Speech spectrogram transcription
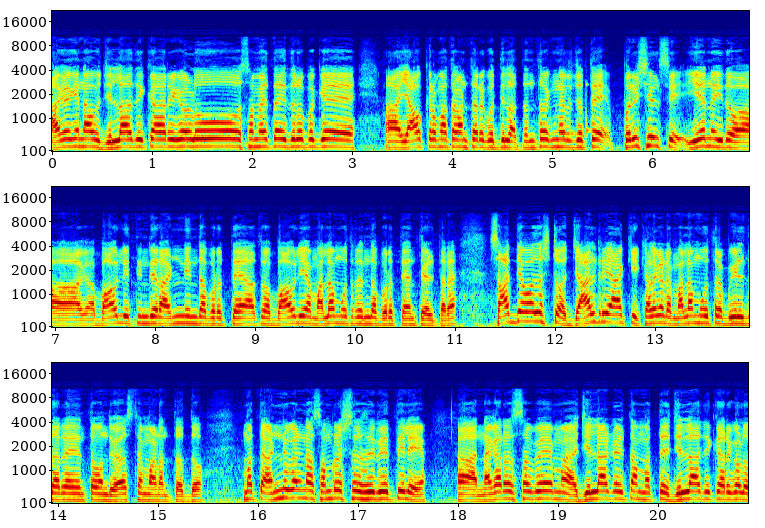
ಹಾಗಾಗಿ ನಾವು ಜಿಲ್ಲಾಧಿಕಾರಿಗಳು ಸಮೇತ ಇದ್ರ ಬಗ್ಗೆ ಯಾವ ಕ್ರಮ ತಗೊಳ್ತಾರೆ ಗೊತ್ತಿಲ್ಲ. ತಂತ್ರಜ್ಞರ ಜೊತೆ ಪರಿಶೀಲಿಸಿ ಏನು ಇದು ಬಾವಲಿ ತಿಂದಿರೋ ಹಣ್ಣಿಂದ ಬರುತ್ತೆ ಅಥವಾ ಬಾವಲಿಯ ಮಲಮೂತ್ರದಿಂದ ಬರುತ್ತೆ ಅಂತ ಹೇಳ್ತಾರೆ. ಸಾಧ್ಯವಾದಷ್ಟು ಜಾಲರಿ ಹಾಕಿ ಕೆಳಗಡೆ ಮಲಮೂತ್ರ ಬೀಳ್ದಾರೆ ಅಂತ ಒಂದು ವ್ಯವಸ್ಥೆ ಮಾಡೋಂಥದ್ದು ಮತ್ತು ಹಣ್ಣುಗಳನ್ನ ಸಂರಕ್ಷಿಸೋ ರೀತಿಲಿ ನಗರಸಭೆ ಜಿಲ್ಲಾಡಳಿತ ಮತ್ತೆ ಜಿಲ್ಲಾಧಿಕಾರಿಗಳು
